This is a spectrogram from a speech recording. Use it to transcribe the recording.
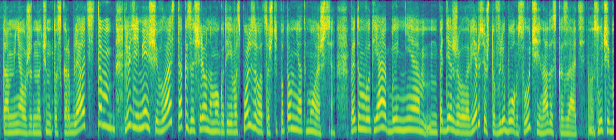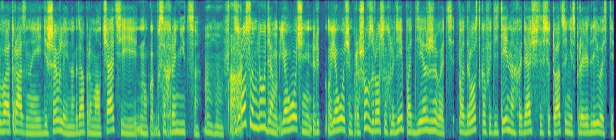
там меня уже начнут оскорблять, там люди, имеющие власть, так изощренно могут ей воспользоваться, что потом не отмоешься. Поэтому вот я бы не поддерживала версию, что в любом случае надо сказать. Случаи бывают разные, и дешевле иногда промолчать и, ну, как бы сохраниться. Угу. Взрослым людям я очень, я очень прошу взрослых людей поддерживать подростков и детей, находящихся в ситуации несправедливости.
